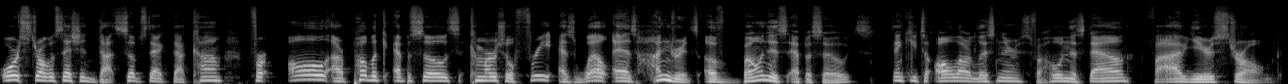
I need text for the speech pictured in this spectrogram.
or struggle session.substack.com for all our public episodes commercial free as well as hundreds of bonus episodes. Thank you to all our listeners for holding us down five years strong.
